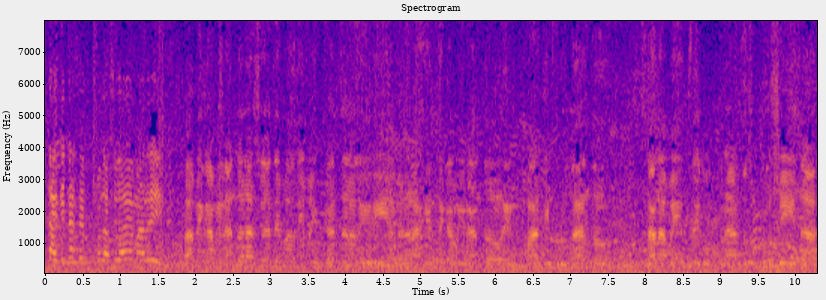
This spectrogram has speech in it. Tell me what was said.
qué tal? ¿Qué te hace por la ciudad de Madrid? Papi, caminando a la ciudad de Madrid me encanta la alegría, ver a la gente caminando en paz, disfrutando sanamente, comprando sus cositas.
